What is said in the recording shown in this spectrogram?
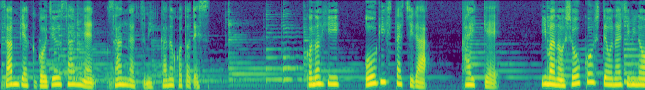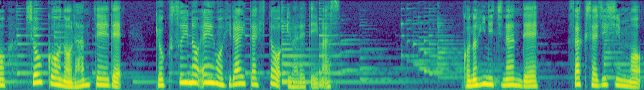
353年3月3日のことです。この日王義士たちが会計今の商工市でおなじみの将校の蘭亭で曲水の縁を開いた日と言われています。この日にちなんで作者自身も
